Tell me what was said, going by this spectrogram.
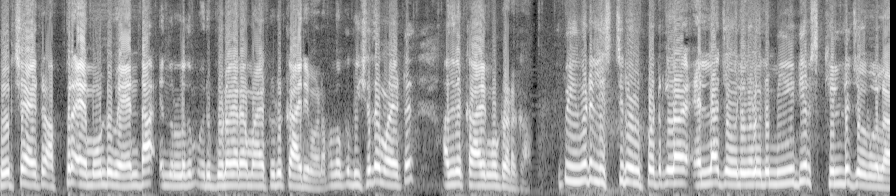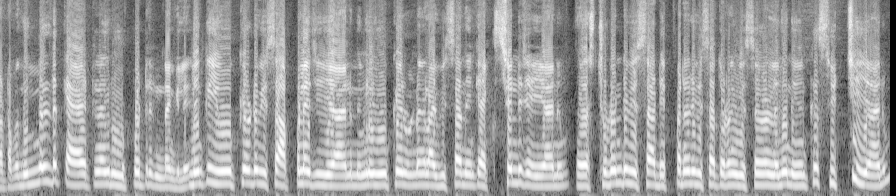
തീർച്ചയായിട്ടും അത്ര എമൗണ്ട് വേണ്ട എന്നുള്ളതും ഒരു ഗുണകരമായിട്ടൊരു കാര്യമാണ്. അപ്പോൾ നമുക്ക് വിശദമായിട്ട് അതിന്റെ കാര്യം കൊണ്ട് കിടക്കാം. ഇപ്പോൾ ഇവിടെ ലിസ്റ്റിൽ ഉൾപ്പെട്ടിട്ടുള്ള എല്ലാ ജോലികളും മീഡിയം സ്കിൽഡ് ജോബുകളാണ്. അപ്പോൾ നിങ്ങളുടെ കാറ്റഗറി അതിൽ ഉൾപ്പെട്ടിട്ടുണ്ടെങ്കിൽ നിങ്ങൾക്ക് യു കെയുടെ വിസ അപ്ലൈ ചെയ്യാനും നിങ്ങൾ യു കെയിൽ ഉണ്ടെങ്കിൽ ആ വിസ നിങ്ങൾക്ക് എക്സ്റ്റെൻഡ് ചെയ്യാനും സ്റ്റുഡന്റ് വിസ ഡിപ്പെൻഡന്റ് വിസ തുടങ്ങിയ വിസകളിൽ നിന്ന് നിങ്ങൾക്ക് സ്വിച്ച് ചെയ്യാനും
